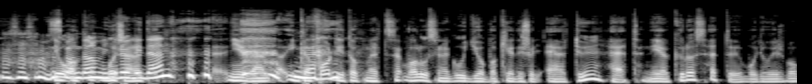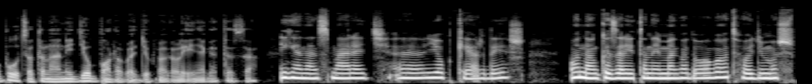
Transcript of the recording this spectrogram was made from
Azt Jó, gondolom, így bocsánat. röviden. Nyilván inkább De- fordítok, mert valószínűleg úgy jobb a kérdés, hogy eltűnhet, nélkülözhető bogyó és babóca, talán így jobban ragadjuk meg a lényeget ezzel. Igen, ez már egy ö, jobb kérdés. Onnan közelíteném meg a dolgot, hogy most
